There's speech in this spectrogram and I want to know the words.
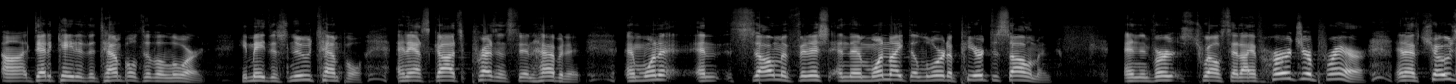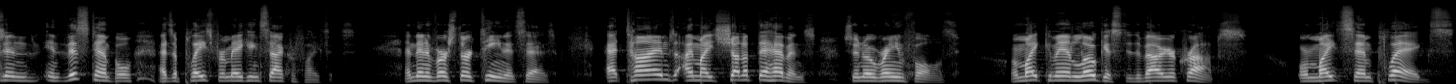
uh, dedicated the temple to the Lord. He made this new temple and asked God's presence to inhabit it. And one and Solomon finished, and then one night the Lord appeared to Solomon. And in verse 12 said, I have heard your prayer, and I've chosen in this temple as a place for making sacrifices. And then in verse 13 it says, At times I might shut up the heavens so no rain falls, or might command locusts to devour your crops, or might send plagues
